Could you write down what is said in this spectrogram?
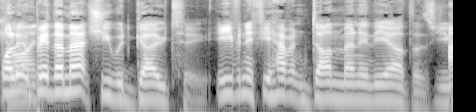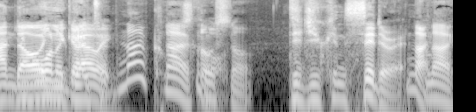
Well, kind. it would be the match you would go to, even if you haven't done many of the others. You, And you are want to you go going? to. No, of course, No, of course not. Did you consider it? No. No,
